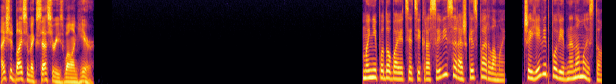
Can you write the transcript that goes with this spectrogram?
I should buy some accessories while I'm here. Мені подобаються ці красиві сережки з перлами. Чи є відповідне намисто?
